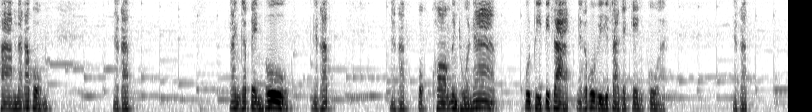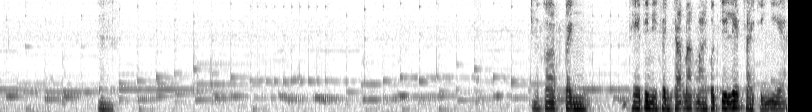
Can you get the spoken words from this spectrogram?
พราหมณ์นะครับผมนะครับท่านก็เป็นผู้นะครับนะครับ ปกครองเป็นหัวหน้าพูดผีปีศาจนะครับพูดผีปีศาจจะเกรงกลัวนะครับแล้วก็เป็น เทพที่มีสินทรัพย์มากมาย คนจีนเรียกไฉชิงเอียะ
